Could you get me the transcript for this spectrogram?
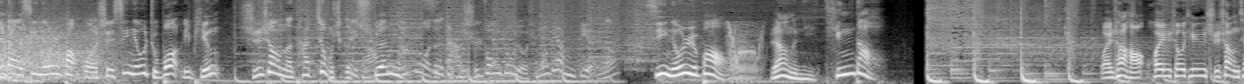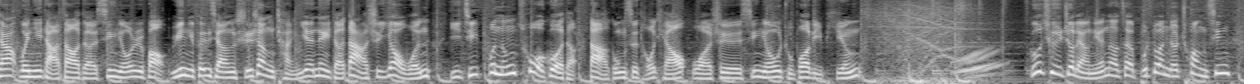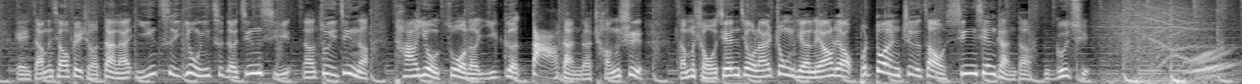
来到犀牛日报，我是犀牛主播李平。时尚呢，它就是个圈子。四大时装周有什么亮点呢？犀牛日报让你听到。晚上好，欢迎收听时尚家为你打造的犀牛日报，与你分享时尚产业内的大事要闻以及不能错过的大公司头条。我是犀牛主播李平。国趣这两年呢，在不断的创新，给咱们消费者带来一次又一次的惊喜。那最近呢，他又做了一个大胆的尝试。咱们首先就来重点聊聊不断制造新鲜感的 Gucci。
